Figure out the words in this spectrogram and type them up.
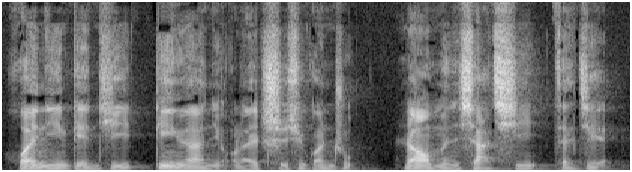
欢迎您点击订阅按钮来持续关注。让我们下期再见。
